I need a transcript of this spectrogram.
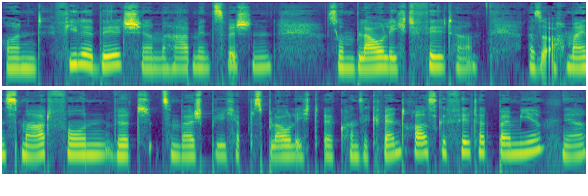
Und viele Bildschirme haben inzwischen so einen Blaulichtfilter. Also auch mein Smartphone wird zum Beispiel, ich habe das Blaulicht äh, konsequent rausgefiltert bei mir. Ja,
